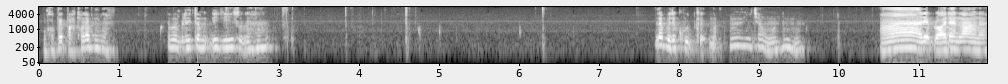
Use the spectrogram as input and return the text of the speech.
ผมขอไปปักท่อด้านบนก่อนแล้วมันเป็นที่ดีที่สุดนะฮะแล้วผมจะขุดเกิดมาเฮ้ยเจ้ามันทั้งหมดอ่า เรียบร้อยด้านล่างแล้ว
